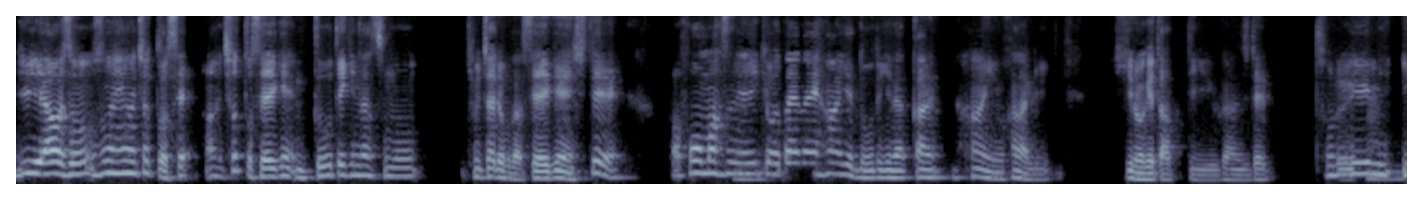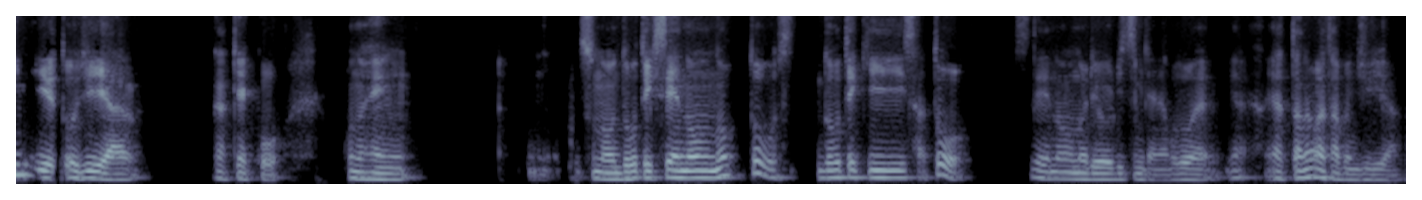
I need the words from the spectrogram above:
ジュリアはそのその辺はちょっとせちょっと制限、動的なその気持ち悪いことは制限して、パフォーマンスに影響を与えない範囲で動的な範囲をかなり広げたっていう感じで、そういう意味で言うと、ジュアが結構、この辺、その動的性能のと、動的さと性能の両立みたいなことをやったのが多分ジュリア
